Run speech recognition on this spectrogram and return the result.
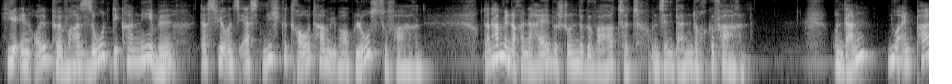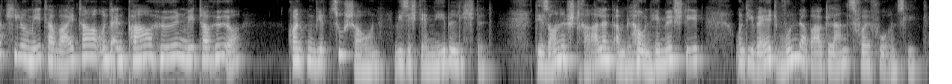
Hier in Olpe war so dicker Nebel, dass wir uns erst nicht getraut haben, überhaupt loszufahren. Und dann haben wir noch eine halbe Stunde gewartet und sind dann doch gefahren. Und dann, nur ein paar Kilometer weiter und ein paar Höhenmeter höher, konnten wir zuschauen, wie sich der Nebel lichtet die Sonne strahlend am blauen Himmel steht und die Welt wunderbar glanzvoll vor uns liegt.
